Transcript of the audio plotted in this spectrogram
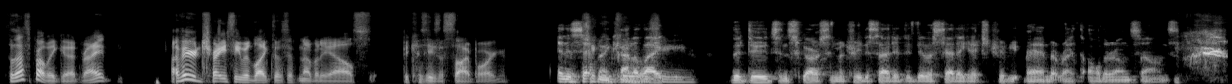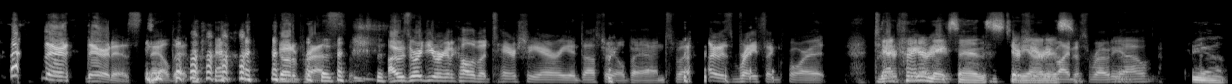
so that's probably good, right? I figured Tracy would like this if nobody else because he's a cyborg. And it's Chicken definitely kind of like machine. the dudes in Scar Symmetry decided to do a Static X tribute band, but write all their own songs. There, there it is. Nailed it. Go to press. I was worried you were going to call them a tertiary industrial band, but I was bracing for it. that kind of Tertiary- makes sense, to be tertiary honest. minus rodeo. Yeah.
